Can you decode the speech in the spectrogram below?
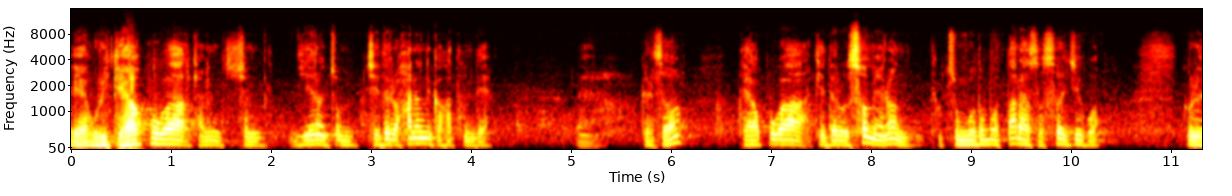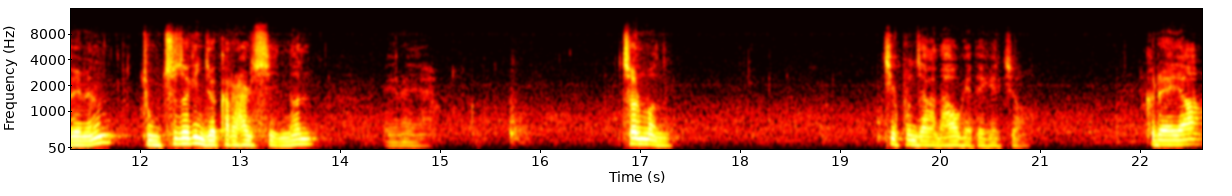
예, 우리 대학부가 좀, 좀 이제는 좀 제대로 하는 것 같은데, 예, 그래서 대학부가 제대로 서면은 중고등부 따라서 서지고, 그러려면 중추적인 역할을 할 수 있는 예, 젊은 직분자가 나오게 되겠죠. 그래야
